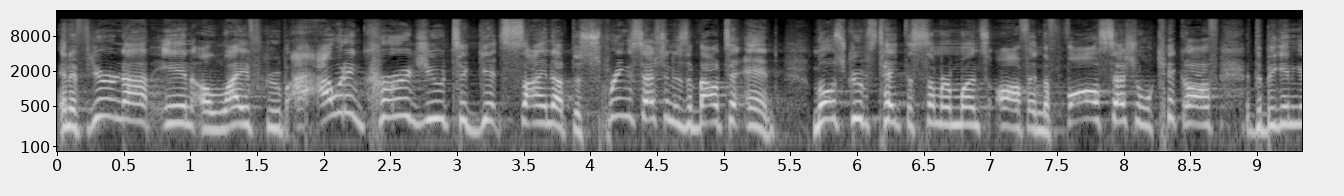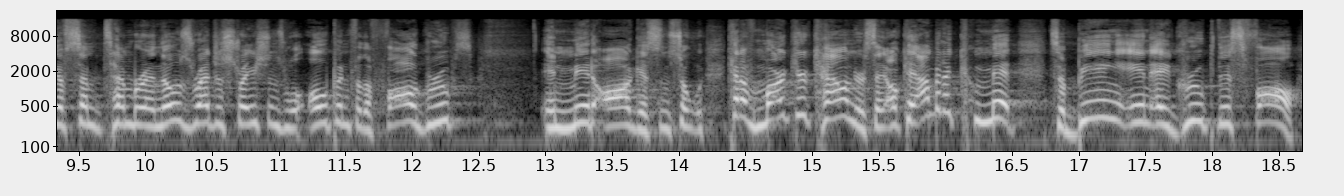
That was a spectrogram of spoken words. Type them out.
And if you're not in a life group, I, would encourage you to get signed up. The spring session is about to end. Most groups take the summer months off, and the fall session will kick off at the beginning of September, and those registrations will open for the fall groups in mid August. And so, kind of mark your calendar, say, okay, I'm gonna commit to being in a group this fall.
